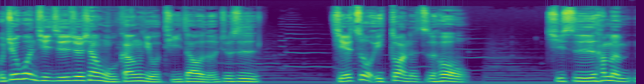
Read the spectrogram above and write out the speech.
我觉得问题其实就像我刚刚有提到的，就是节奏一断了之后，其实他们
